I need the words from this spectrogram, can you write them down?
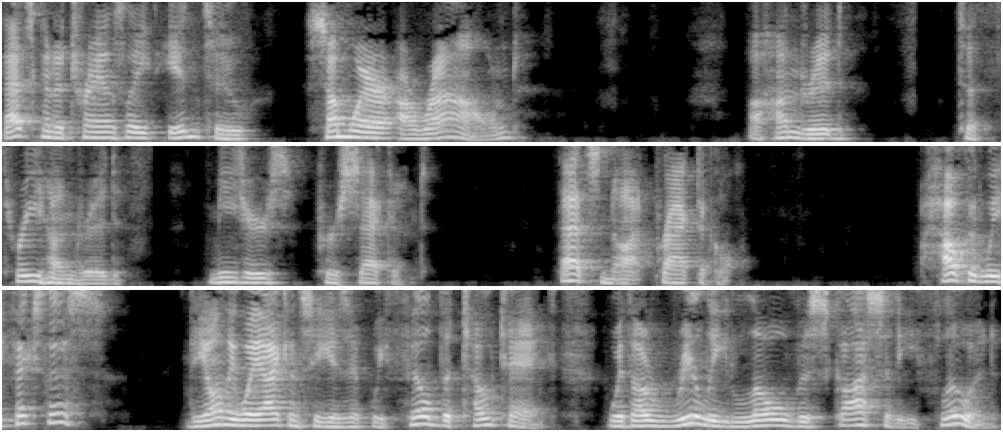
That's going to translate into somewhere around 100 to 300 meters per second. That's not practical. How could we fix this? The only way I can see is if we filled the tow tank with a really low viscosity fluid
